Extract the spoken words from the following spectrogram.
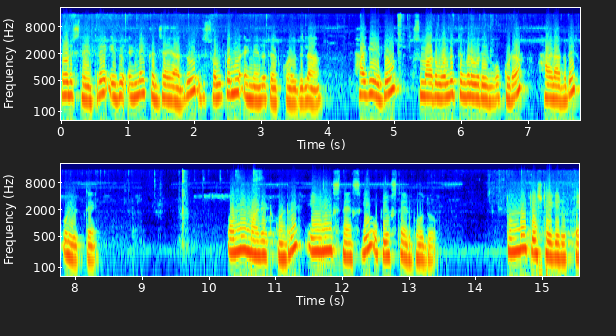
ನೋಡಿ ಸ್ನೇಹಿತರೆ, ಇದು ಎಣ್ಣೆ ಕಜ್ಜಾಯ ಆದರೂ ಇದು ಸ್ವಲ್ಪನೂ ಎಣ್ಣೆಯನ್ನು ತೆಗೆದುಕೊಳ್ಳೋದಿಲ್ಲ. ಹಾಗೆ ಇದು ಸುಮಾರು ಒಂದು ತಿಂಗಳವರೆಗೂ ಕೂಡ ಹಾಳಾಗದೆ ಉಳಿಯುತ್ತೆ. ಒಮ್ಮೆ ಮಾಡಿಟ್ಕೊಂಡ್ರೆ ಈವ್ನಿಂಗ್ ಸ್ನ್ಯಾಕ್ಸ್ಗೆ ಉಪಯೋಗಿಸ್ತಾ ಇರ್ಬೋದು. ತುಂಬ ಟೇಸ್ಟಿಯಾಗಿರುತ್ತೆ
